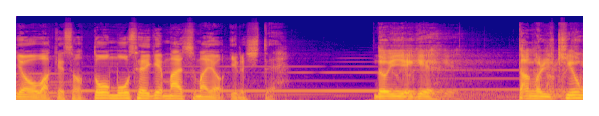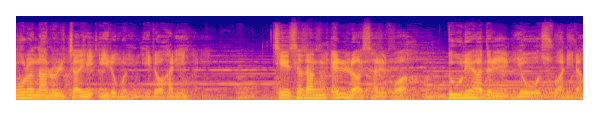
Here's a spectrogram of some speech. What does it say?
여호와께서 또 모세에게 말씀하여 이르시되 너희에게 땅을 기업으로 나눌 자의 이름은 이러하니 제사장 엘라살과 눈의 아들 여호수아니라.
